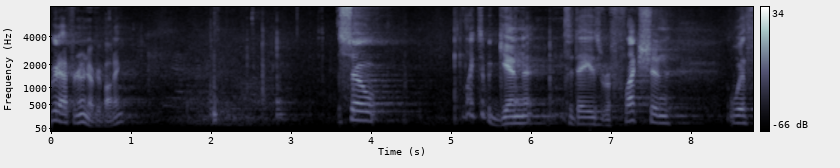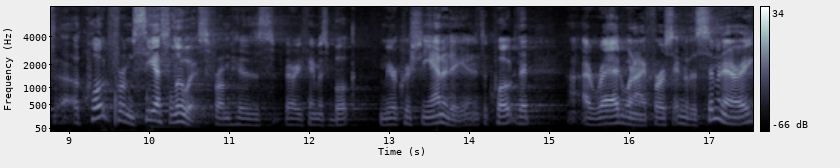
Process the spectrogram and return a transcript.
Good afternoon, everybody. So, I'd like to begin today's reflection with a quote from C.S. Lewis from his very famous book, Mere Christianity. And it's a quote that I read when I first entered the seminary,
